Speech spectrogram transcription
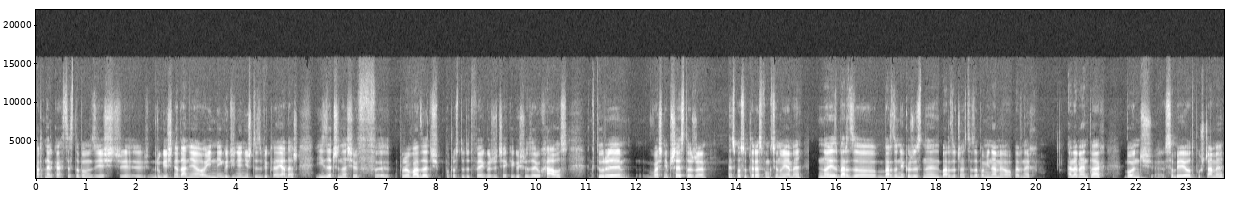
partnerka chce z tobą zjeść e, drugie śniadanie o innej godzinie niż ty zwykle jadasz i zaczyna się wprowadzać po prostu do twojego życia jakiegoś rodzaju chaos, który właśnie przez to, że w ten sposób teraz funkcjonujemy, no jest bardzo, bardzo niekorzystny. Bardzo często zapominamy o pewnych elementach, bądź e, sobie je odpuszczamy,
